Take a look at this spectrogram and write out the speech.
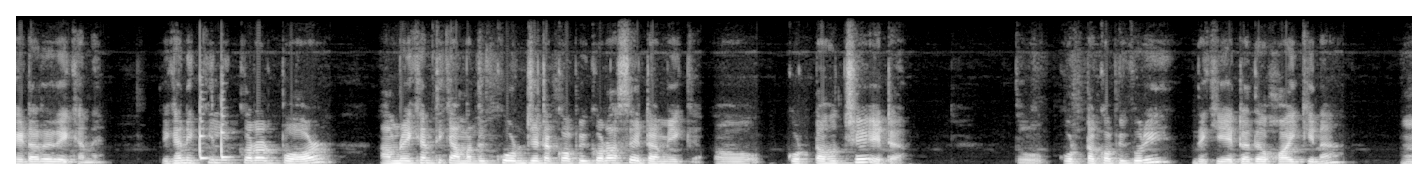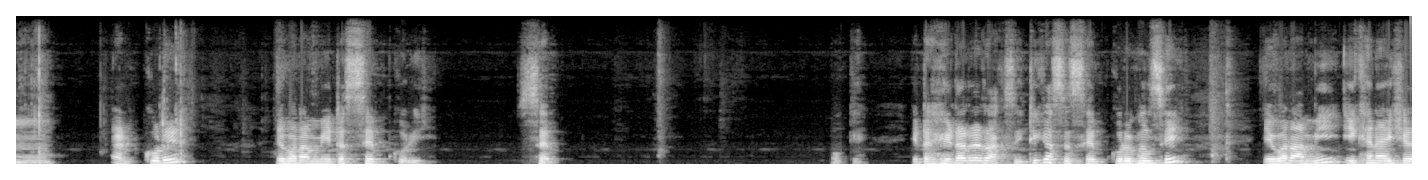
হেডারের এখানে। এখানে ক্লিক করার পর আমরা এখান থেকে আমাদের কোড যেটা কপি করা আছে, এটা আমি কোডটা হচ্ছে এটা। তো কোডটা কপি করি, দেখি এটাতে হয় কি না অ্যাড করে এবার আমি এটা সেভ করি। সেভ ওকে এটা হেডারে রাখছি, ঠিক আছে? সেভ করে ফেলছি। এবার আমি এখানে এসে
